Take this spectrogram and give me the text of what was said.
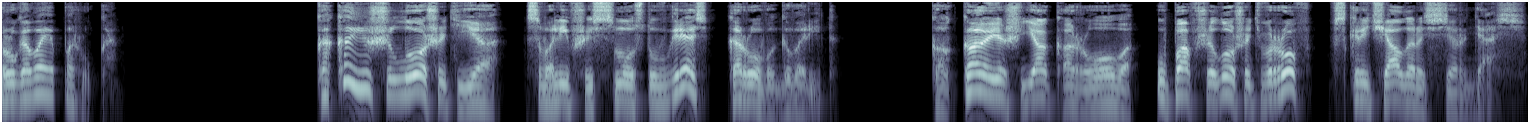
круговая порука. «Какая ж лошадь я!» — свалившись с мосту в грязь, корова говорит. «Какая ж я корова!» — упавшая лошадь в ров, вскричала, рассердясь.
